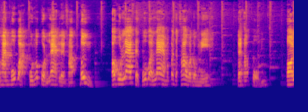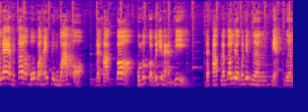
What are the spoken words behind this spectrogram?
1,000ปุ๊บอะคุณก็กดแลกเลยครับ ปึ้งพอคุณแลกเสร็จปุ๊บอะแลกมันก็จะเข้ามาตรงนี้นะครับ ผมพอแรกมันเข้ามาปุ๊บอะให้คุณวาร์ปออกนะครับ ก็คุณก็กดไปที่แผนที่นะครับ แล้วก็เลือกไปที่เมืองเนี่ยเมือง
